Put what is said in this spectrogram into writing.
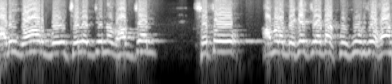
বাড়ি ঘর বউ, ছেলের জন্য ভাবছেন, সে তো আমরা দেখেছি একটা কুকুর যখন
